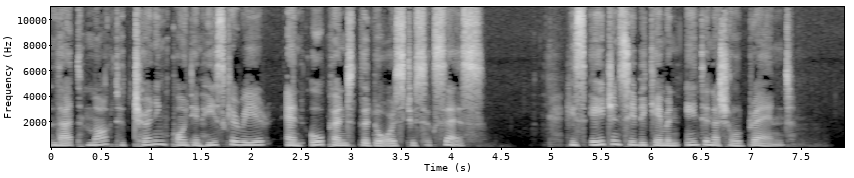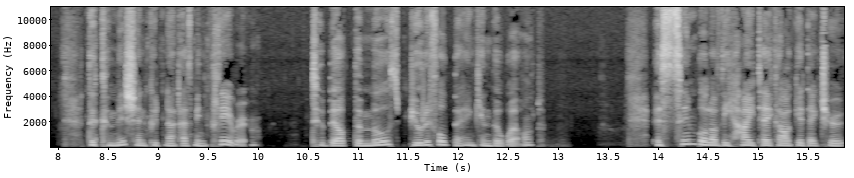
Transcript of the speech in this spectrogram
that marked a turning point in his career and opened the doors to success. His agency became an international brand. The commission could not have been clearer to build the most beautiful bank in the world. A symbol of the high tech architecture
